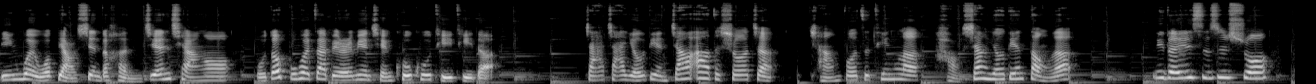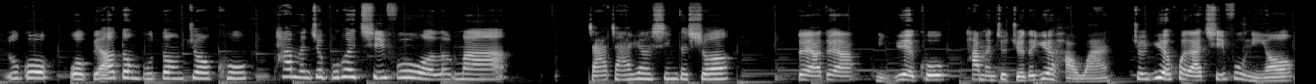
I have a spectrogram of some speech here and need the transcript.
因为我表现得很坚强哦，我都不会在别人面前哭哭啼啼的。渣渣有点骄傲地说着，长脖子听了好像有点懂了。你的意思是说，如果我不要动不动就哭，他们就不会欺负我了吗？渣渣热心地说。对啊，对啊，你越哭，他们就觉得越好玩，就越会来欺负你哦。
